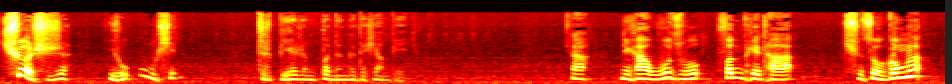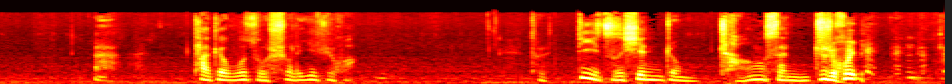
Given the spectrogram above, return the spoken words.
确实有悟性，这是别人不能跟他相比的。啊，你看五祖分配他去做工了，啊，他给五祖说了一句话：“他说弟子心中常生智慧。”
